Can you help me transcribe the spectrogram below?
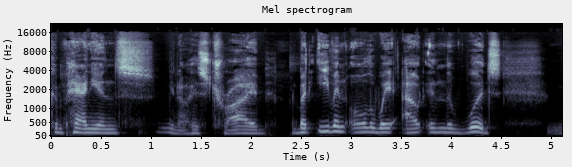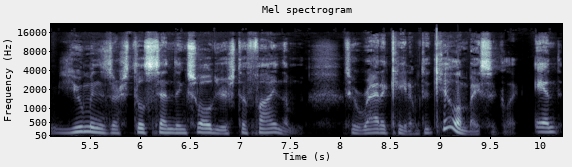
companions, you know, his tribe. But even all the way out in the woods, humans are still sending soldiers to find them, to eradicate them, to kill them, basically. And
